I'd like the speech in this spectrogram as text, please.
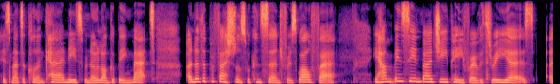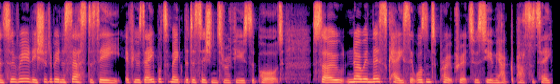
his medical and care needs were no longer being met, and other professionals were concerned for his welfare. He hadn't been seen by a GP for over three years, and so really should have been assessed to see if he was able to make the decision to refuse support. So, no, in this case, it wasn't appropriate to assume he had capacity.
